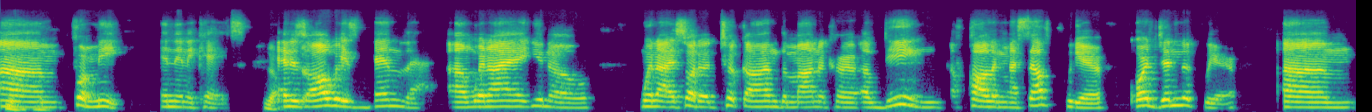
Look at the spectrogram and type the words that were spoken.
Um, for me, in any case, Yeah. and it's always been that. Um, when I, you know, when I sort of took on the moniker of being, of calling myself queer or genderqueer, um,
